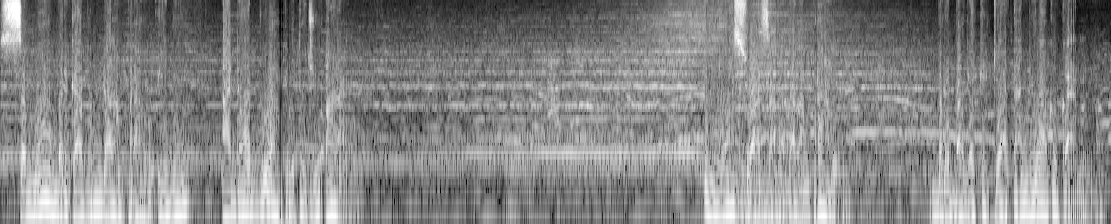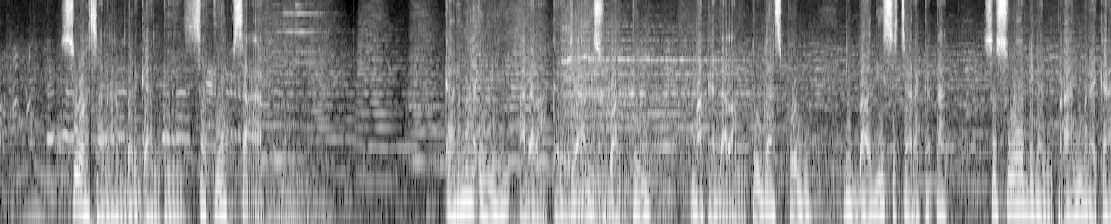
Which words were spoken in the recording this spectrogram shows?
Semua bergabung dalam perahu ini ada 27 orang. Inilah suasana dalam perahu. Berbagai kegiatan dilakukan. Suasana berganti setiap saat. Karena ini adalah kerjaan sebuah tim, maka dalam tugas pun dibagi secara ketat sesuai dengan peran mereka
